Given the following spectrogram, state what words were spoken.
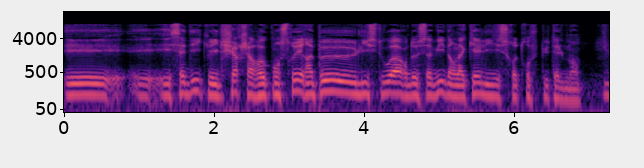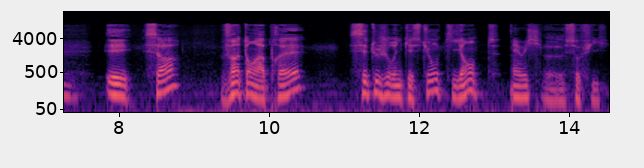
et, et, et ça dit qu'il cherche à reconstruire un peu l'histoire de sa vie dans laquelle il se retrouve plus tellement. Mmh. Et ça, 20 ans après, c'est toujours une question qui hante eh oui. euh, Sophie.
